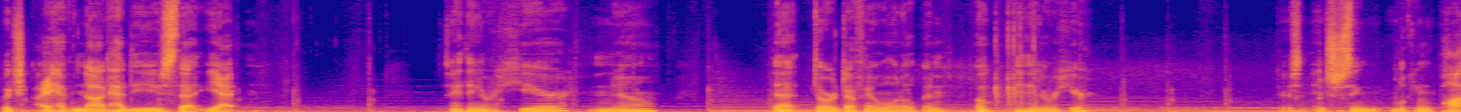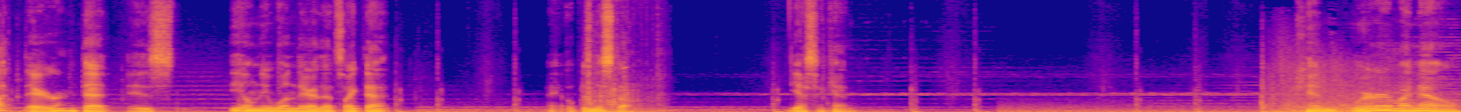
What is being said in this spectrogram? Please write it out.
Which I have not had to use that yet. Is anything over here? No. That door definitely won't open. Oh, anything over here? There's an interesting looking pot there that is the only one there that's like that. I open this up? Yes, I can. Can, where am I now?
